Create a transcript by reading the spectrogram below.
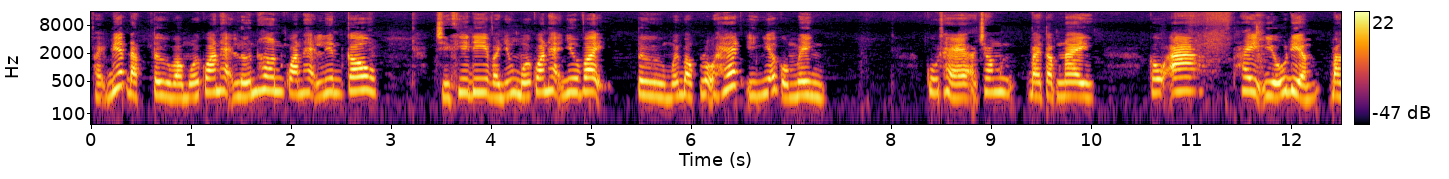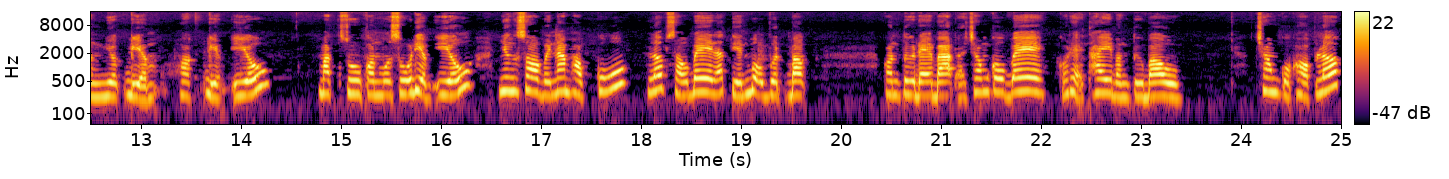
phải biết đặt từ vào mối quan hệ lớn hơn quan hệ liên câu. Chỉ khi đi vào những mối quan hệ như vậy, từ mới bộc lộ hết ý nghĩa của mình. Cụ thể ở trong bài tập này, câu A thay yếu điểm bằng nhược điểm hoặc điểm yếu. Mặc dù còn một số điểm yếu, nhưng so với năm học cũ, lớp 6B đã tiến bộ vượt bậc. Còn từ đề bạt ở trong câu B có thể thay bằng từ bầu. Trong cuộc họp lớp,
